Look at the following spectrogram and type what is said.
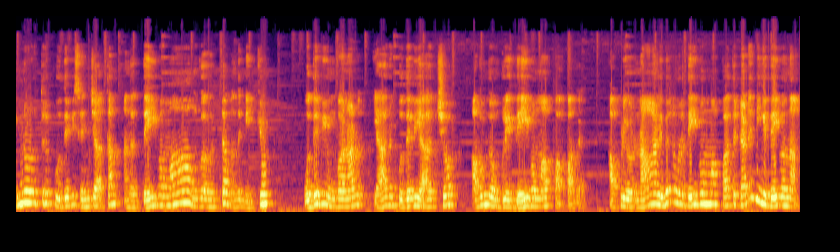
இன்னொருத்தருக்கு உதவி செஞ்சாதான் அந்த தெய்வமா உங்ககிட்ட வந்து நிக்கும். உதவி உங்களால் யாருக்கு உதவி ஆச்சோ அவங்க உங்களை தெய்வமா பார்ப்பாங்க. அப்படி ஒரு நாலு பேர் உங்களை தெய்வமா பார்த்துட்டாலே நீங்க தெய்வம் தான்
